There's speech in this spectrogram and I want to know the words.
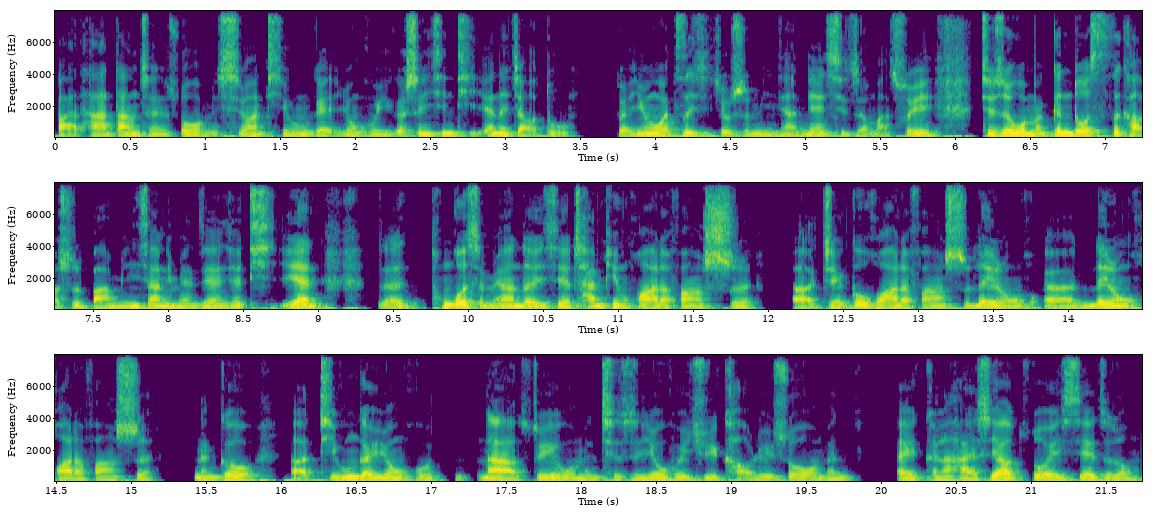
把它当成说我们希望提供给用户一个身心体验的角度。对，因为我自己就是冥想练习者嘛，所以其实我们更多思考是把冥想里面这样一些体验，呃，通过什么样的一些产品化的方式，呃，结构化的方式，内容呃内容化的方式，能够呃提供给用户。那所以我们其实又会去考虑说，我们哎可能还是要做一些这种。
